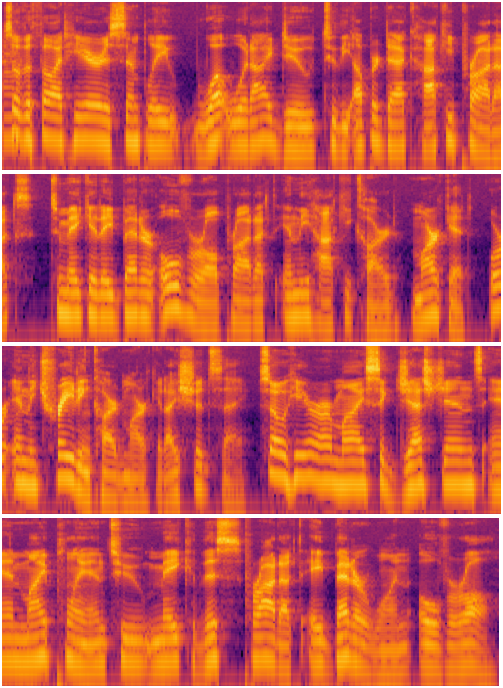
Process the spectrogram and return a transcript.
So, the thought here is simply what would I do to the upper deck hockey products to make it a better overall product in the hockey card market? Or in the trading card market, I should say. So, here are my suggestions and my plan to make this product a better one overall.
